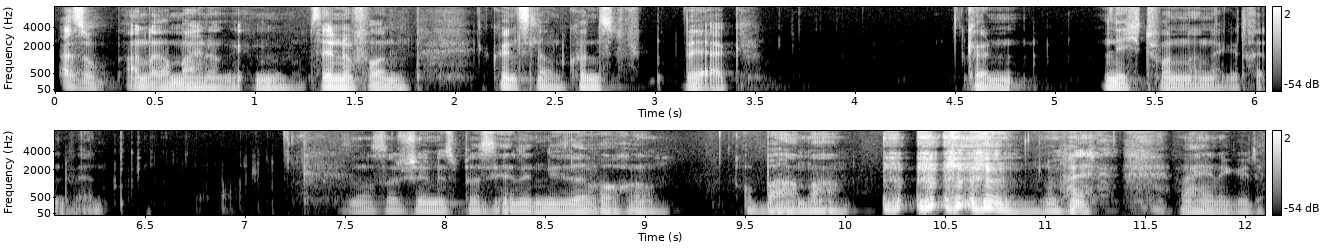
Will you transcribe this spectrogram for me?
Also anderer Meinung im Sinne von Künstler und Kunstwerk können nicht voneinander getrennt werden. Was noch so Schönes passiert in dieser Woche? Obama. Meine Güte.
